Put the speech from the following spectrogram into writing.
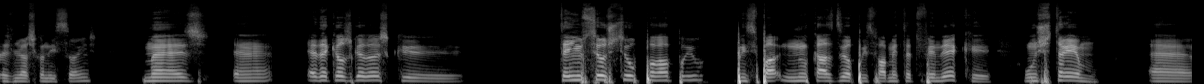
nas melhores condições. Mas eh, é daqueles jogadores que tem o seu estilo próprio, principal, no caso dele, principalmente a defender, que um extremo ah,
